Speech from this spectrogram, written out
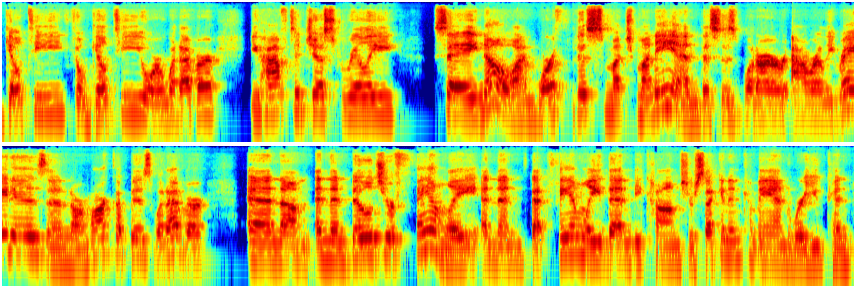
guilty, feel guilty, or whatever. You have to just really say no i'm worth this much money and this is what our hourly rate is and our markup is whatever. And um, and then build your family and then that family then becomes your second in command where you can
